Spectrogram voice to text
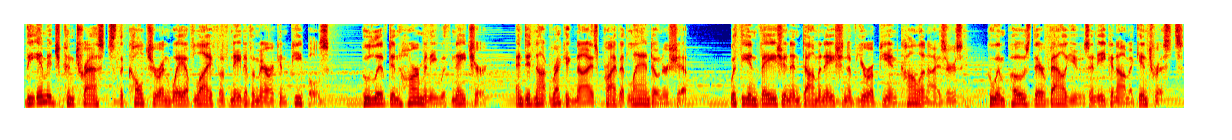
The image contrasts the culture and way of life of Native American peoples, who lived in harmony with nature and did not recognize private land ownership, with the invasion and domination of European colonizers who imposed their values and economic interests.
